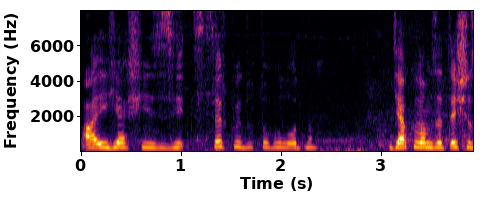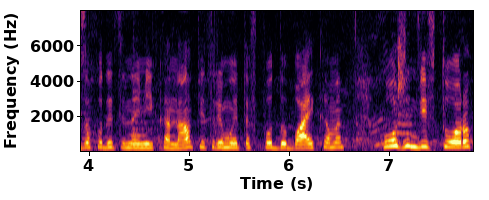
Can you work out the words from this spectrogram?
А я ще з церкви йду, то голодна. Дякую вам за те, що заходите на мій канал, підтримуєте вподобайками. Кожен вівторок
